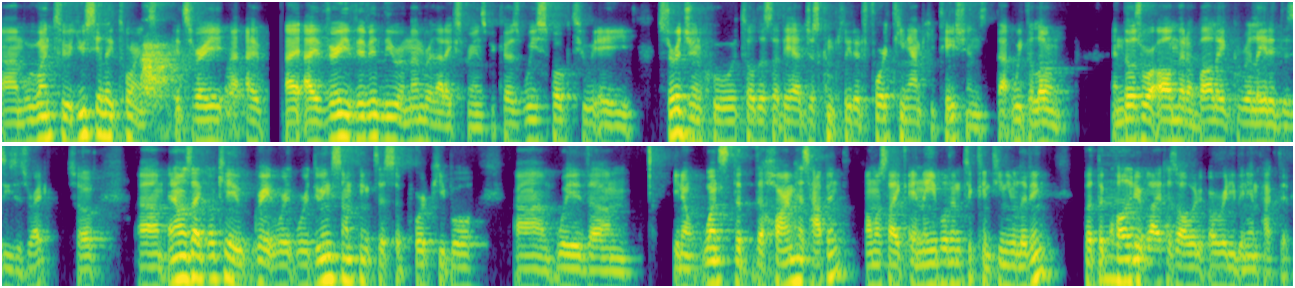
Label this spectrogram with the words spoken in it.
Um, we went to UCLA Torrance. It's very I, I, I very vividly remember that experience because we spoke to a surgeon who told us that they had just completed 14 amputations that week alone and those were all metabolic related diseases right so um, and I was like, okay, great. We're, we're doing something to support people um, with, um, you know, once the, the harm has happened, almost like enable them to continue living, but the quality of mm-hmm. life has already, already been impacted.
